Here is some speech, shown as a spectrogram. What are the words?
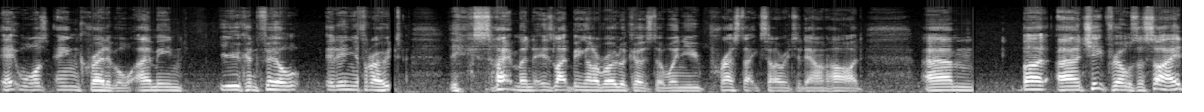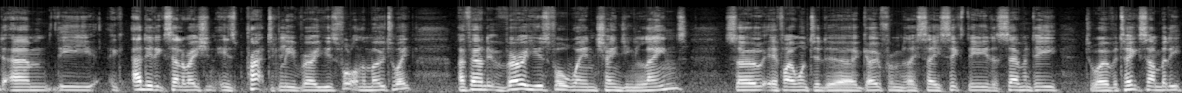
it was incredible. I mean, you can feel it in your throat. The excitement is like being on a roller coaster when you press that accelerator down hard. Um, but uh, cheap thrills aside, um, the added acceleration is practically very useful on the motorway. I found it very useful when changing lanes. So if I wanted to go from, let's say, 60 to 70 to overtake somebody,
